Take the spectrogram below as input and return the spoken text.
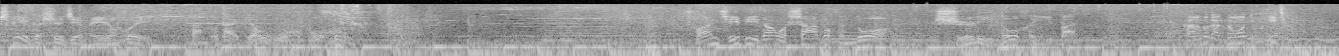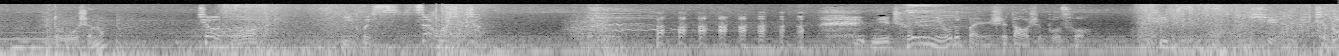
这个世界没人会，但不代表我不会。传奇必当我杀过很多，实力都很一般。敢不敢跟我赌一场？赌什么？就赌你会死在我手上。哈哈哈哈哈哈！你吹牛的本事倒是不错。血脉之光，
